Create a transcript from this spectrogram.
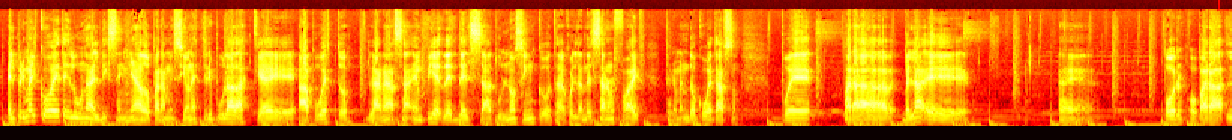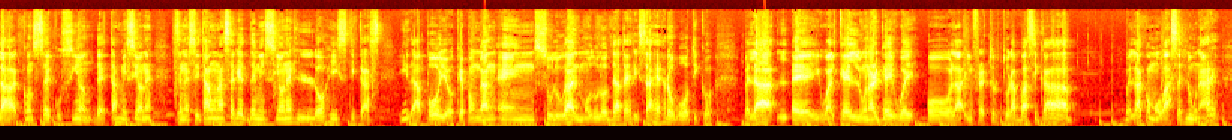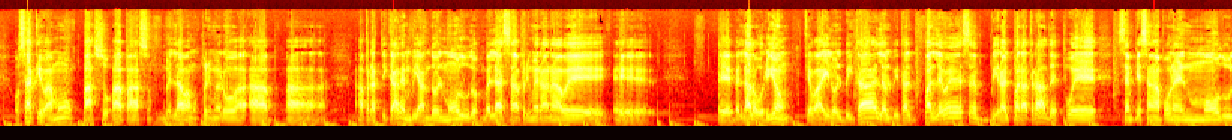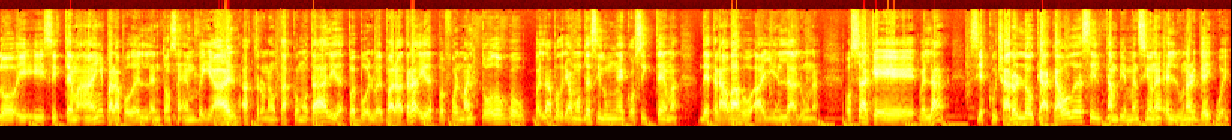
el primer cohete lunar diseñado para misiones tripuladas que ha puesto la NASA en pie desde el Saturno 5, ¿te acuerdan del Saturn 5? Tremendo cohetazo. Pues para, ¿verdad? Eh, eh, por o para la consecución de estas misiones se necesitan una serie de misiones logísticas y de apoyo que pongan en su lugar módulos de aterrizaje robótico, ¿verdad? Eh, igual que el Lunar Gateway o las infraestructuras básicas, ¿verdad? Como bases lunares. O sea que vamos paso a paso, ¿verdad? Vamos primero a, a, practicar enviando el módulo, ¿verdad? Esa primera nave eh, eh, ¿verdad? La Orión, que va a ir a orbitar, a orbitar un par de veces, virar para atrás, después se empiezan a poner módulos y, sistemas ahí para poder entonces enviar astronautas como tal y después volver para atrás y después formar todo, ¿verdad? Podríamos decir un ecosistema de trabajo allí en la Luna. O sea que, ¿verdad? Si escucharon lo que acabo de decir, también mencioné el Lunar Gateway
